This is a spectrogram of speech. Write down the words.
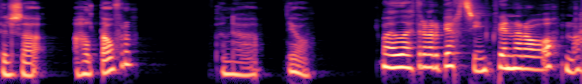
til þess að halda áfram. Þannig að, já. Og ef þú ættir að vera bjart sín hvenar á að opna?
